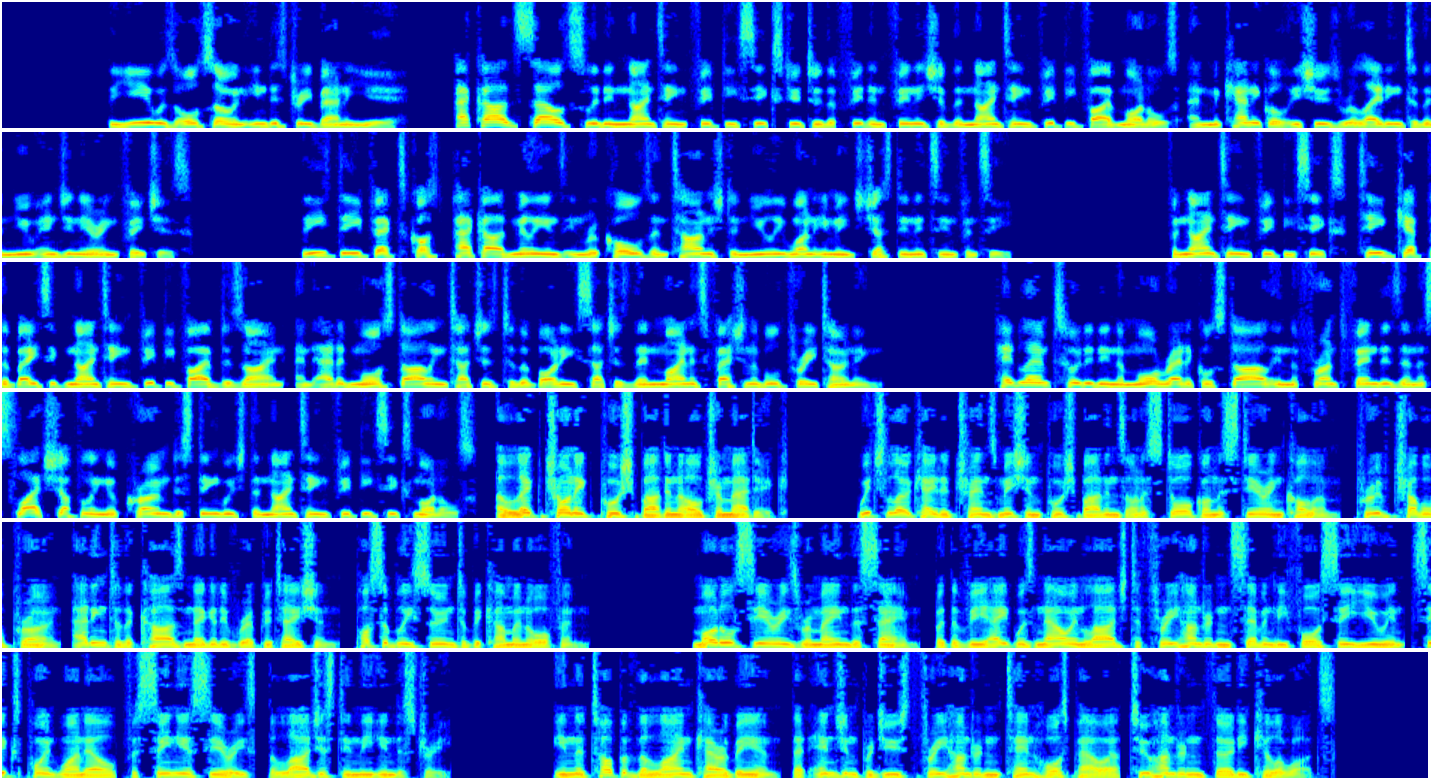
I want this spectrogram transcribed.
The year was also an industry banner year. Packard's sales slid in 1956 due to the fit and finish of the 1955 models, and mechanical issues relating to the new engineering features. These defects cost Packard millions in recalls and tarnished a newly won image just in its infancy. For 1956, Teague kept the basic 1955 design, and added more styling touches to the body such as then minus fashionable three-toning. Headlamps hooded in a more radical style in the front fenders and a slight shuffling of chrome distinguished the 1956 models. Electronic push-button Ultramatic, which located transmission push buttons on a stalk on the steering column, proved trouble-prone, adding to the car's negative reputation, possibly soon to become an orphan. Model series remained the same, but the V8 was now enlarged to 374 cu in 6.1 L for senior series, the largest in the industry. In the top-of-the-line Caribbean, that engine produced 310 horsepower 230 kilowatts.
